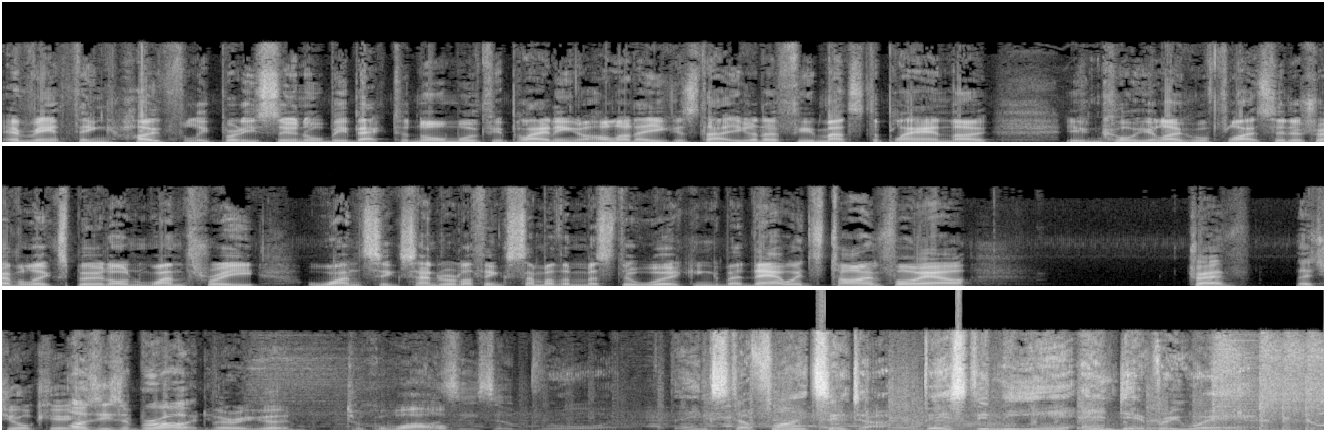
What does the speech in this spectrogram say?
everything hopefully pretty soon will be back to normal. If you're planning a holiday, you can start. You've got a few months to plan though. You can call your local Flight Centre travel expert on 131600. I think some of them are still working. But now it's time for our. Trav, that's your cue. Aussies abroad. Very good. Took a while. Aussies abroad. Thanks to Flight Centre, best in the air and everywhere.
